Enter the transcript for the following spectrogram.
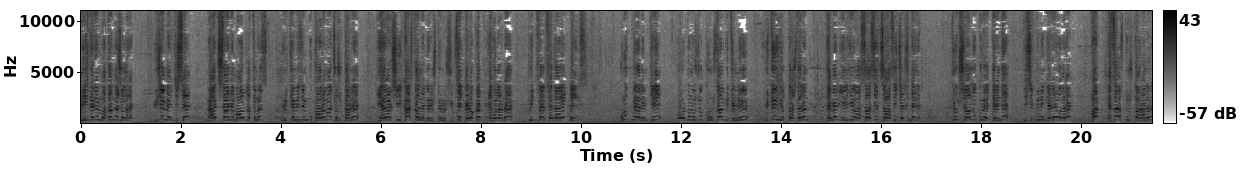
Bizlerin vatandaş olarak Yüce Meclis'e naçizane maruzatımız ülkemizin bu kahraman çocuklarını hiyerarşiyi kas haline dönüştürmüş yüksek bürokrat egolarına lütfen feda etmeyiniz. Unutmayalım ki ordumuzun kurumsal bütünlüğü bütün yurttaşların temel ilgi ve hassasiyet sahası içerisindedir. Türk Silahlı Kuvvetleri'nde disiplinin gereği olarak hak esas duruşta aranır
